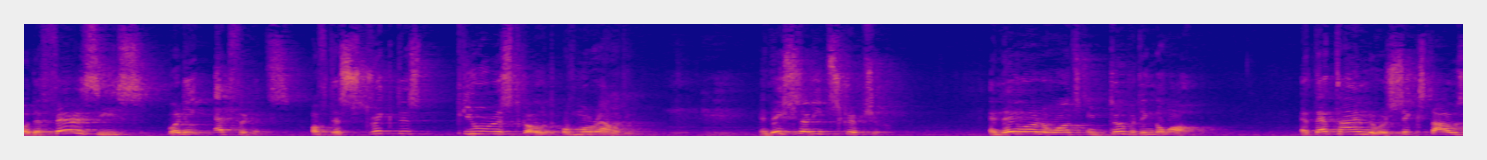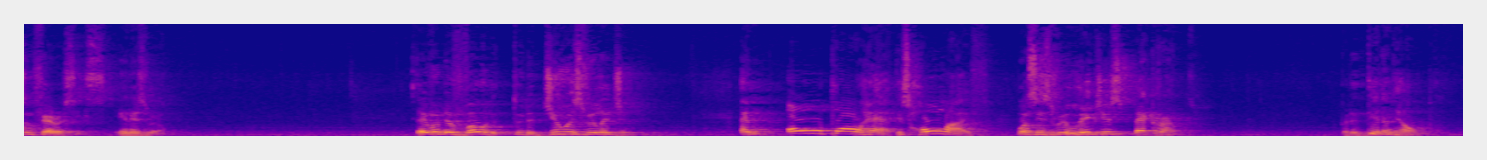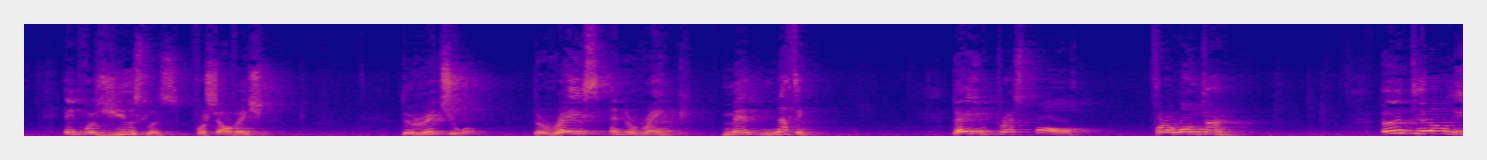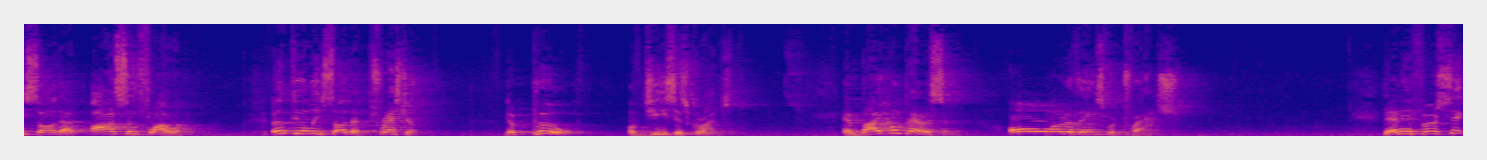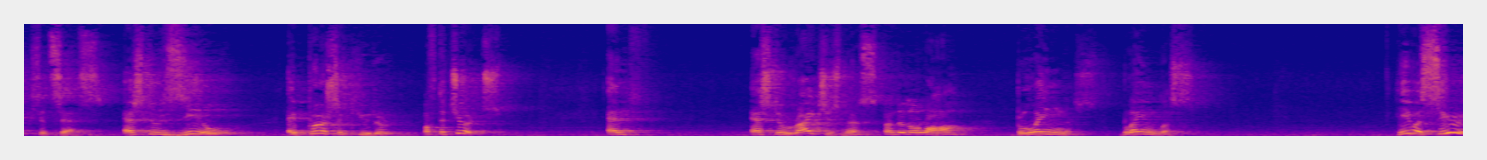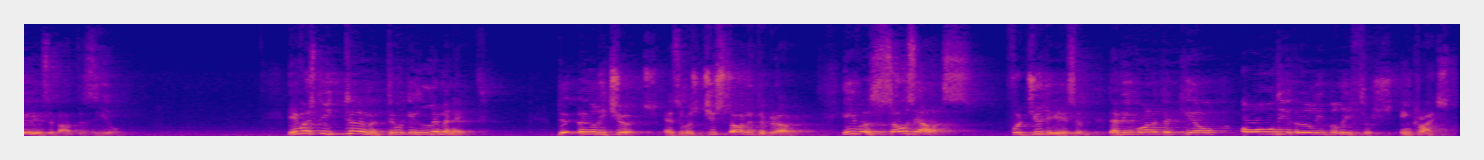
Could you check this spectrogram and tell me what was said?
Or the Pharisees were the advocates of the strictest, purest code of morality. And they studied Scripture. And they were the ones interpreting the law. At that time, there were 6,000 Pharisees in Israel. They were devoted to the Jewish religion. And all Paul had, his whole life, was his religious background. But it didn't help. It was useless for salvation. The ritual, the race, and the rank meant nothing. They impressed Paul for a long time. Until he saw that awesome flower, until he saw that treasure, the pearl of Jesus Christ. And by comparison, all other things were trash. Then in verse 6 it says, As to zeal, a persecutor of the church. And as to righteousness under the law, blameless. Blameless. He was serious about the zeal. He was determined to eliminate the early church as it was just starting to grow. He was so zealous for Judaism that he wanted to kill all the early believers in Christ.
